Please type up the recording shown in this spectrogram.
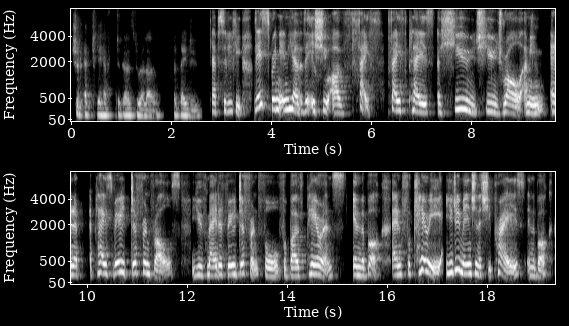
should actually have to go through alone, but they do. Absolutely. Let's bring in here the issue of faith. Faith plays a huge, huge role. I mean, and it, it plays very different roles. You've made it very different for, for both parents in the book. And for Kerry, you do mention that she prays in the book,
